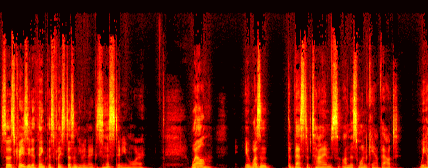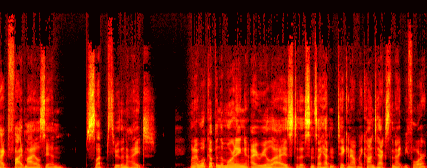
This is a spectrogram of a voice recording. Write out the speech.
So it's crazy to think this place doesn't even exist anymore. Well, it wasn't the best of times on this one campout. We hiked five miles in, slept through the night. When I woke up in the morning, I realized that since I hadn't taken out my contacts the night before,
